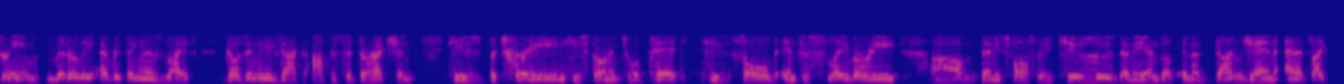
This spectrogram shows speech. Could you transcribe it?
dream, literally everything in his life goes in the exact opposite direction. He's betrayed, he's thrown into a pit, He's sold into slavery. Um, then he's falsely accused. Then he ends up in a dungeon. And it's like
